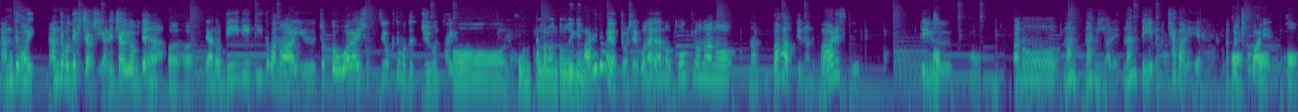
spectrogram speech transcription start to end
何でも何でもできちゃうし、やれちゃうよみたいな。はいはいはい。であの DDT とかのああいうちょっとお笑い色強くても十分対ああ、応。本当に何でもできるの？あれでもやってましたね、この間、あの東京のあのなんバーっていうのは、バーレスクっていう、あのなん何あれ？なんて言えばいいの？キャバレはあー？キャバレは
